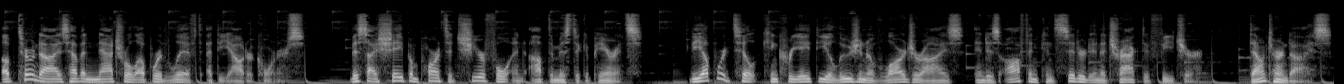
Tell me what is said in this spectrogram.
Upturned eyes have a natural upward lift at the outer corners. This eye shape imparts a cheerful and optimistic appearance. The upward tilt can create the illusion of larger eyes and is often considered an attractive feature. Downturned eyes.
